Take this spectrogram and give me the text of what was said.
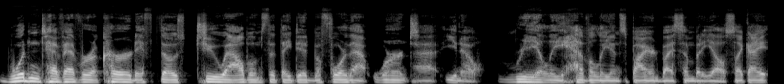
wouldn't have ever occurred if those two albums that they did before that weren't uh, you know really heavily inspired by somebody else like i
